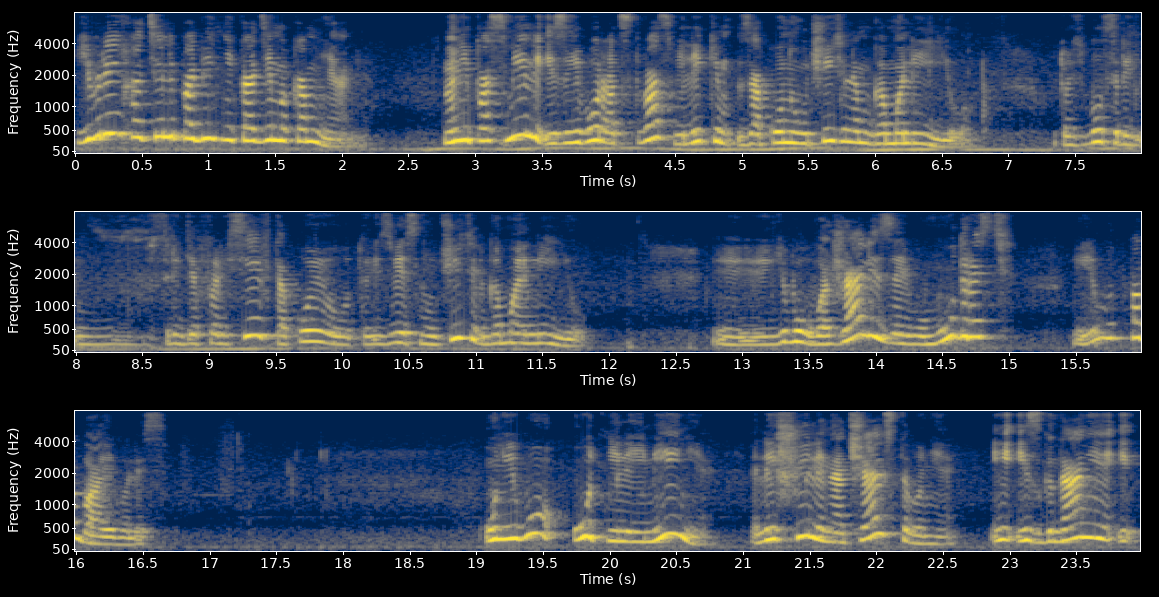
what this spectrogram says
Евреи хотели побить Никодима камнями, но не посмели из-за его родства с великим законоучителем Гамалиилом. То есть был среди, среди фарисеев такой вот известный учитель Гамалиил. Его уважали за его мудрость и вот побаивались. У него отняли имение лишили начальствования и изгнания и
